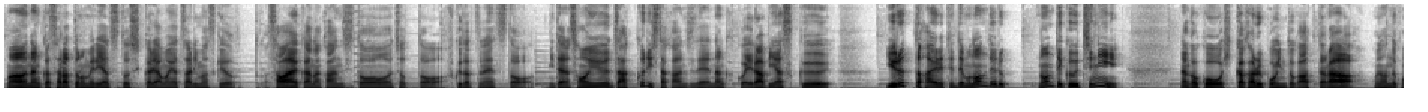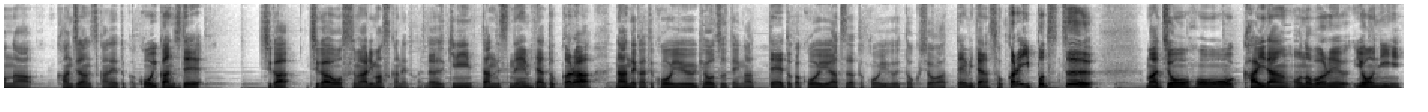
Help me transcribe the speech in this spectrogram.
まあなんかさらっと飲めるやつとしっかり甘いやつありますけど、爽やかな感じとちょっと複雑なやつと、みたいなそういうざっくりした感じで、なんかこう選びやすく、ゆるっと入れて、でも飲んでる、飲んでくうちに、なんかこう引っかかるポイントがあったら、これなんでこんな感じなんですかねとか、こういう感じで違う、違うおすすめありますかねとか、気に入ったんですねみたいなとこから、なんでかってこういう共通点があって、とか、こういうやつだとこういう特徴があって、みたいな、そこから一歩ずつ、まあ情報を階段を登るように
